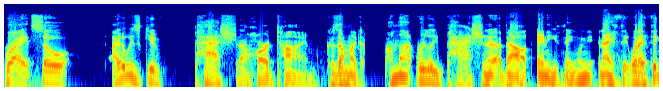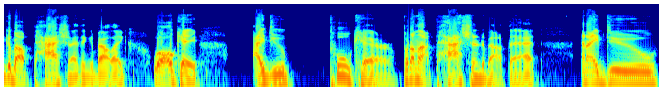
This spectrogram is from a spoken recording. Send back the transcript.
Right. So I always give passion a hard time because I'm like, I'm not really passionate about anything. When and I think when I think about passion, I think about like, well, okay, I do pool care, but I'm not passionate about that. And I do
